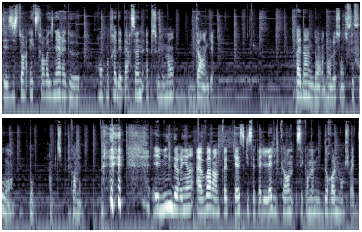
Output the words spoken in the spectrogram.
des histoires extraordinaires et de rencontrer des personnes absolument dingues. pas dingue dans, le sens foufou, hein. bon, un petit peu quand même. et mine de rien, avoir un podcast qui s'appelle La Licorne, c'est quand même drôlement chouette.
